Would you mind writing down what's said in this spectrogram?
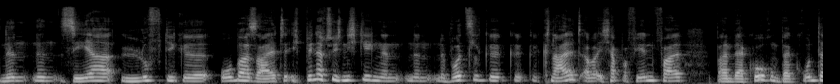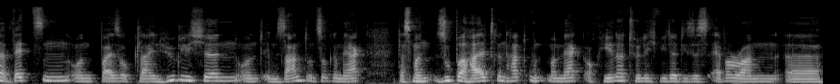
eine ne sehr luftige Oberseite. Ich bin natürlich nicht gegen eine ne, ne Wurzel ge ge geknallt, aber ich habe auf jeden Fall beim Berg hoch und Berg runter wetzen und bei so kleinen Hügelchen und im Sand und so gemerkt, dass man super Halt drin hat und man merkt auch hier natürlich wieder dieses Everrun äh,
